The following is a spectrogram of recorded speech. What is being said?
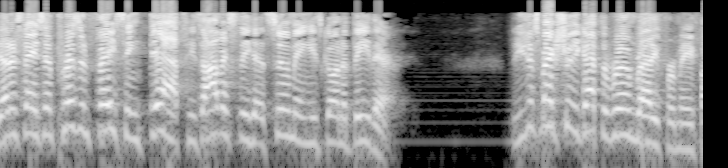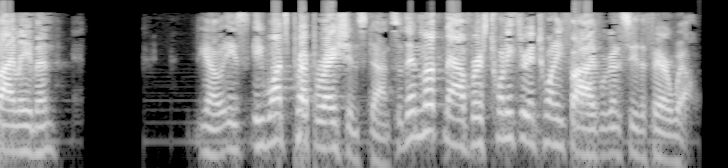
Do you understand? He's in prison facing death. He's obviously assuming he's going to be there. You just make sure you got the room ready for me, Philemon. You know, he wants preparations done. So then look now, verse 23 and 25, we're going to see the farewell.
